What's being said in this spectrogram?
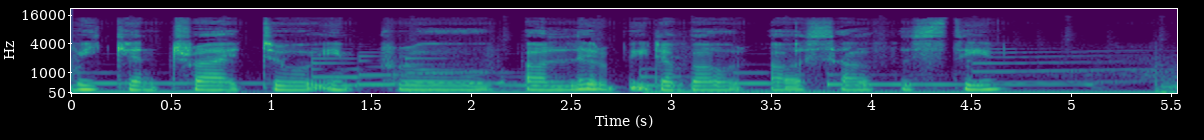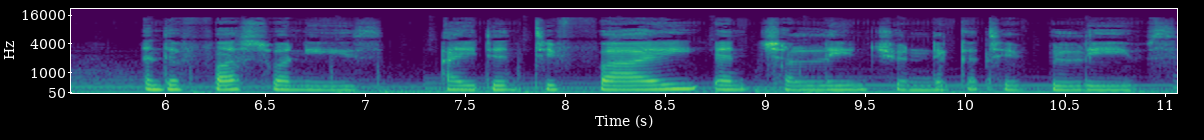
we can try to improve a little bit about our self esteem. And the first one is identify and challenge your negative beliefs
